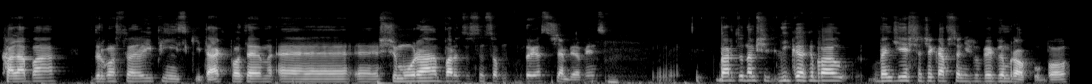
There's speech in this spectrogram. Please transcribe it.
Halaba, w drugą stronę Lipiński, tak? Potem e, e, Szymura, bardzo sensowny do Jastrzębia, więc bardzo nam się liga chyba będzie jeszcze ciekawsza niż w ubiegłym roku, bo,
